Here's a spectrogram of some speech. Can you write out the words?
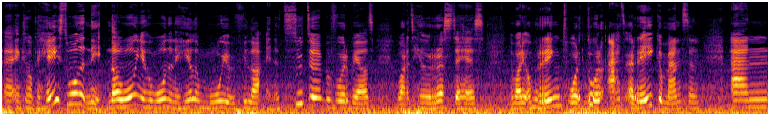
uh, in Knokkenheist wonen. Nee, dan woon je gewoon in een hele mooie villa in het Zoete bijvoorbeeld. Waar het heel rustig is. En waar je omringd wordt door echt rijke mensen. En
